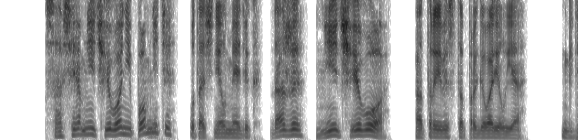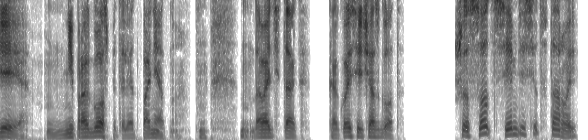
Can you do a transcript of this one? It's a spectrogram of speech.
— Совсем ничего не помните? — уточнил медик. — Даже ничего, — отрывисто проговорил я. — Где я? Не про госпиталь, это понятно. Давайте так. Какой сейчас год? — Шестьсот семьдесят второй.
